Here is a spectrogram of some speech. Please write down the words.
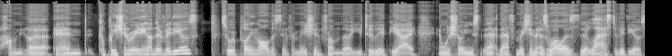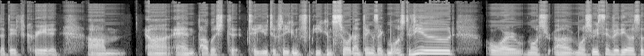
how many uh, and completion rating on their videos. So we're pulling all this information from the YouTube API and we're showing you that, that information as well as their last videos that they've created. Um, uh, and published to, to, YouTube. So you can you can sort on things like most viewed or most uh, most recent videos. So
